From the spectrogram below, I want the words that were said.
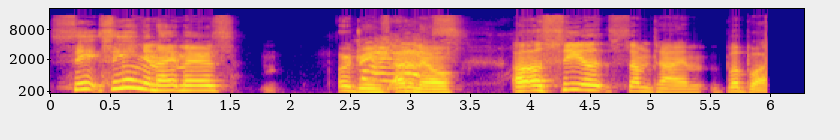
See, see you in your nightmares or dreams. I don't know. I'll, I'll see you sometime. Bye bye.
